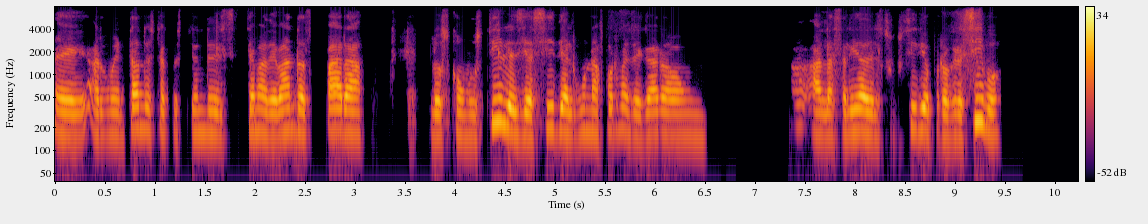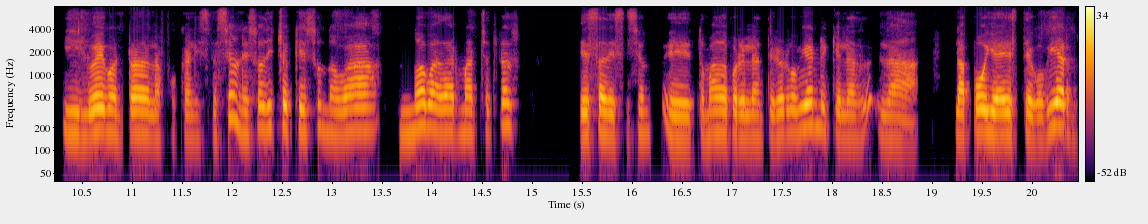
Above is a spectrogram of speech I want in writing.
eh, argumentando esta cuestión del sistema de bandas para los combustibles y así de alguna forma llegar a, un, a la salida del subsidio progresivo y luego entrar a la focalización. Eso ha dicho que eso no va, no va a dar marcha atrás, esa decisión eh, tomada por el anterior gobierno y que la, la, la apoya este gobierno.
